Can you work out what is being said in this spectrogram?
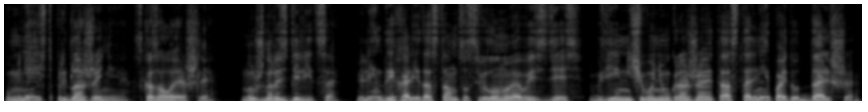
«У меня есть предложение», — сказал Эшли. «Нужно разделиться. Линда и Халид останутся с Вилануэвой здесь, где им ничего не угрожает, а остальные пойдут дальше.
